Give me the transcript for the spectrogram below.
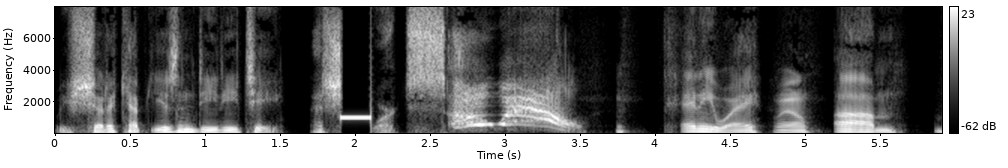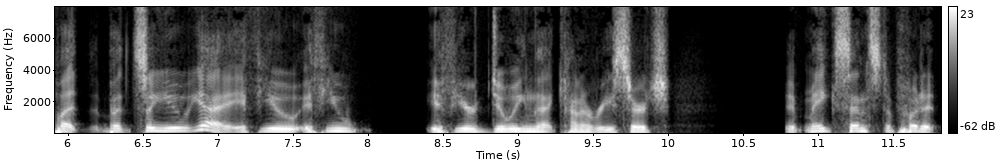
We should have kept using DDT. That shit worked so well. anyway, well um but but so you yeah if you if you if you're doing that kind of research it makes sense to put it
